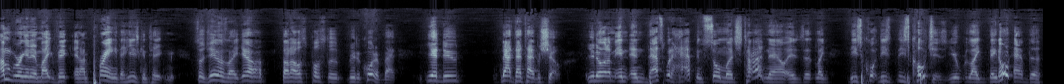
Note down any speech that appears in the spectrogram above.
I'm bringing in Mike Vick and I'm praying that he's going to take me. So Geno's like, yeah, I thought I was supposed to be the quarterback. Yeah, dude, not that type of show. You know what I mean? And that's what happens so much time now is that like these co- these these coaches, you're like they don't have the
